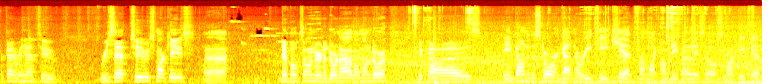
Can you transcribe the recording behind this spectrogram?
Okay, we had to reset two smart keys, uh, deadbolt cylinder and a doorknob on one door because he had gone to the store and gotten a rekey kit from like Home Depot. They sell smart key kits.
